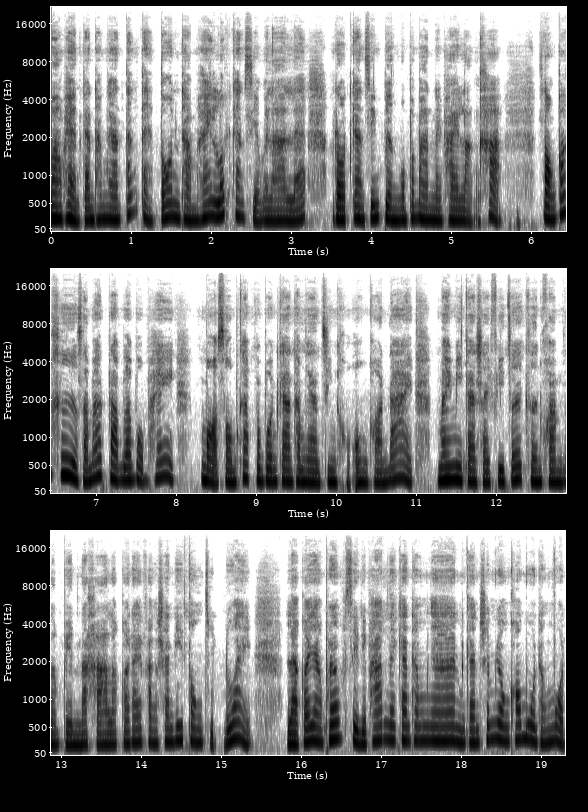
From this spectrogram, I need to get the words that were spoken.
วางแผนการทำงานตั้งแต่ต้นทำให้ลดการเสียเวลา และลดการสิ้นเปลืองงบประมาณในภายหลังค่ะ 2 ก็คือสามารถปรับระบบให้เหมาะสมกับกระบวนการทำงานจริงขององค์กรได้ ไม่มีการใช้ฟีเจอร์เกินความจำเป็นนะคะ แล้วก็ได้ฟังก์ชันที่ตรงจุดด้วย แล้วก็ยังเพิ่มประสิทธิภาพในการทำงาน การเชื่อมโยงข้อมูลทั้งหมด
